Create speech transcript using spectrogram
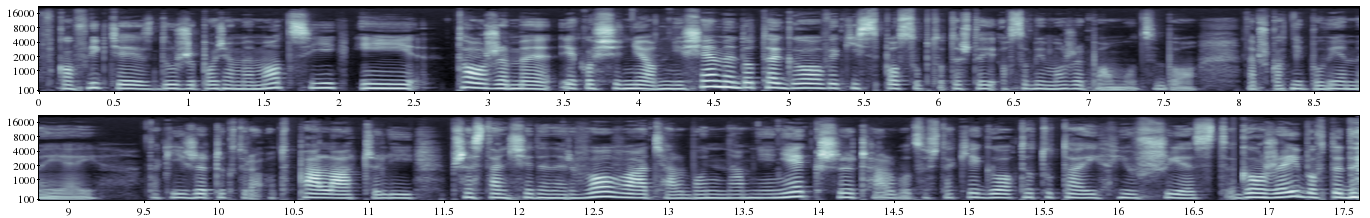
w konflikcie jest duży poziom emocji i to, że my jakoś się nie odniesiemy do tego w jakiś sposób, to też tej osobie może pomóc, bo na przykład nie powiemy jej, takiej rzeczy, która odpala, czyli przestań się denerwować, albo na mnie nie krzycz, albo coś takiego, to tutaj już jest gorzej, bo wtedy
